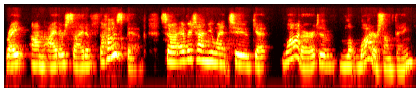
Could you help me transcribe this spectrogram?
right on either side of the hose bib. So every time you went to get water to water something,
